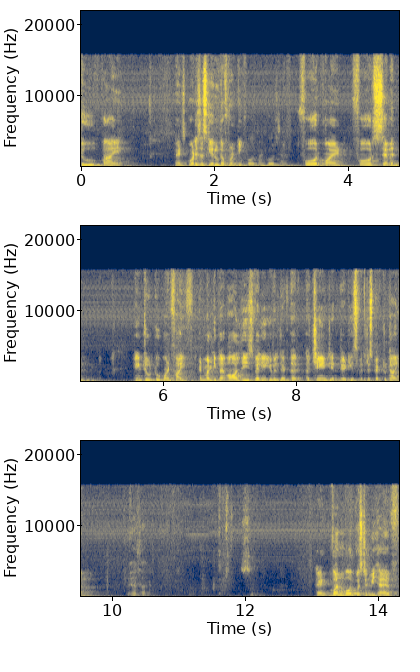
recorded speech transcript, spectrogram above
2 pi and what is the square root of 20? 4.47. 4.47 into 2.5 and multiply all these values you will get a, a change in radius with respect to time. Yes, sir. And one more question we have.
